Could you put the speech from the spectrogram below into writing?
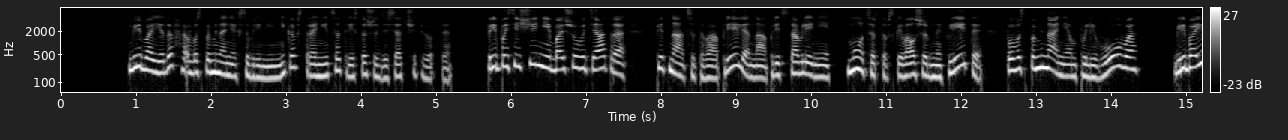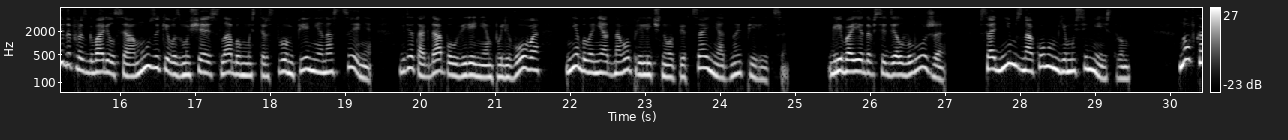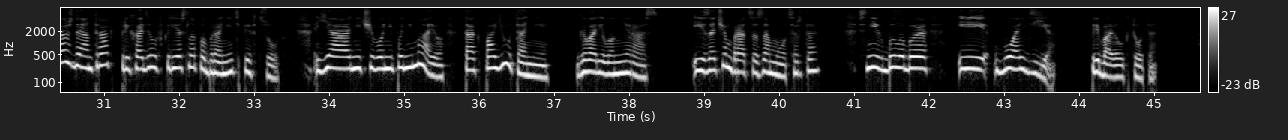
Грибоедов в воспоминаниях современников, страница 364. При посещении Большого театра 15 апреля на представлении моцартовской волшебной флейты по воспоминаниям Полевого Грибоедов разговорился о музыке, возмущаясь слабым мастерством пения на сцене, где тогда, по уверениям Полевого, не было ни одного приличного певца и ни одной певицы. Грибоедов сидел в ложе с одним знакомым ему семейством. но в каждый антракт приходил в кресло побронить певцов. «Я ничего не понимаю, так поют они», — говорил он не раз. «И зачем браться за Моцарта? С них было бы и Буальдье», — прибавил кто-то.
